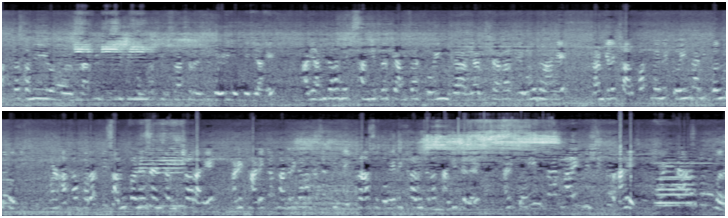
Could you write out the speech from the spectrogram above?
आत्ताच आम्ही ट्रॅफिक शिवसागर यांची भेट घेतलेली आहे. आणि आम्ही त्यांना हेच सांगितलं की आमचा टोईंग व्हॅन या विषयाला विरोध आहे. कारण गेले चार पाच महिने टोईंग व्हॅन बंद होती. पण आता परत ती चालू करण्याचा यांचा विचार आहे. आणि ठाणेकर नागरिकांना त्याचा किती त्रास होतो हे देखील आम्ही त्यांना सांगितलेलं आहे. आणि टोईंग व्हॅन हा एक विषय तर आहे. पण त्याचबरोबर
